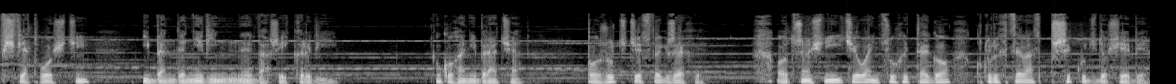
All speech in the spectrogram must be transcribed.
w światłości i będę niewinny waszej krwi. Ukochani bracia, porzućcie swe grzechy. Otrząśnijcie łańcuchy tego, który chce was przykuć do siebie.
